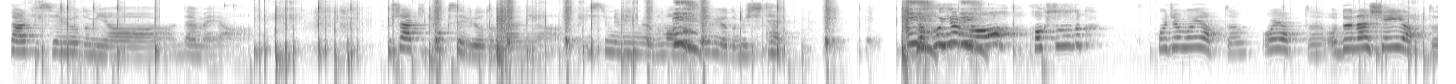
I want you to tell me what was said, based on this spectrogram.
Bu şarkıyı seviyordum ya. Deme ya. Bu şarkıyı çok seviyordum ben ya. İsmini bilmiyordum ama seviyordum işte. Ya hayır ya. Haksızlık. Hocam o yaptı. O yaptı. O dönen şeyi yaptı.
